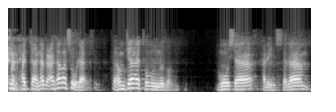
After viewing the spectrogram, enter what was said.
حتى نبعث رسولا. فهم جاءتهم النذر. موسى عليه السلام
